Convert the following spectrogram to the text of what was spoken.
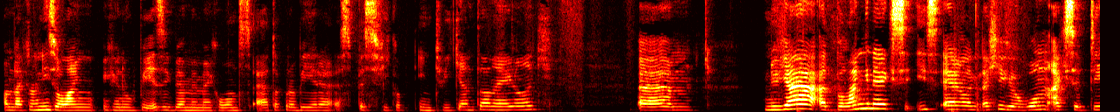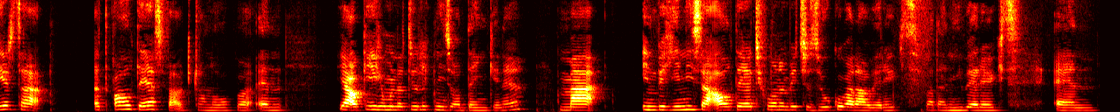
omdat ik nog niet zo lang genoeg bezig ben met mijn gewoontes uit te proberen. Specifiek op, in het weekend dan eigenlijk. Um, nu ja, het belangrijkste is eigenlijk dat je gewoon accepteert dat het altijd fout kan lopen. En ja, oké, je moet natuurlijk niet zo denken, hè. Maar in het begin is dat altijd gewoon een beetje zoeken wat dat werkt, wat dat niet werkt. En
